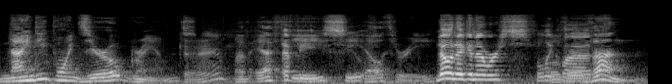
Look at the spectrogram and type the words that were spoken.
90.0 grams Okay. of FeCl3 No negative numbers. Fully over clad. 1.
